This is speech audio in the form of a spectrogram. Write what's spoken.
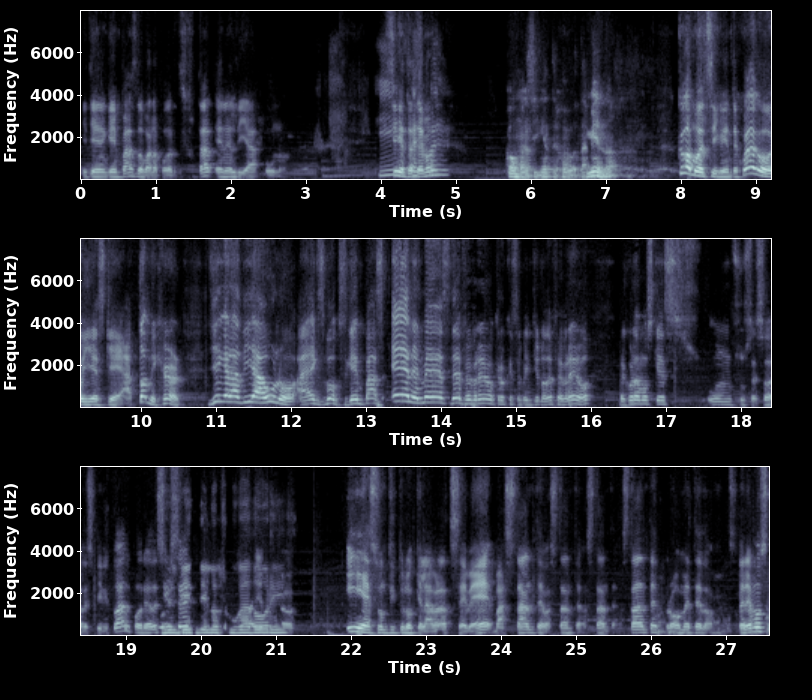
y tienen Game Pass, lo van a poder disfrutar en el día 1. Siguiente tema. Como el siguiente juego también, ¿no? Como el siguiente juego, y es que Atomic Heart llegará día 1 a Xbox Game Pass en el mes de febrero, creo que es el 21 de febrero. Recordamos que es un sucesor espiritual, podría decirse. de los jugadores. Y es un título que la verdad se ve bastante, bastante, bastante, bastante prometedor. Esperemos.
